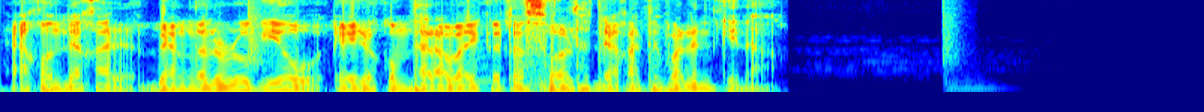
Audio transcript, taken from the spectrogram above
এখন দেখার বেঙ্গালুরু গিয়েও এইরকম ধারাবাহিকতা সল্ট দেখাতে পারেন কিনা।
